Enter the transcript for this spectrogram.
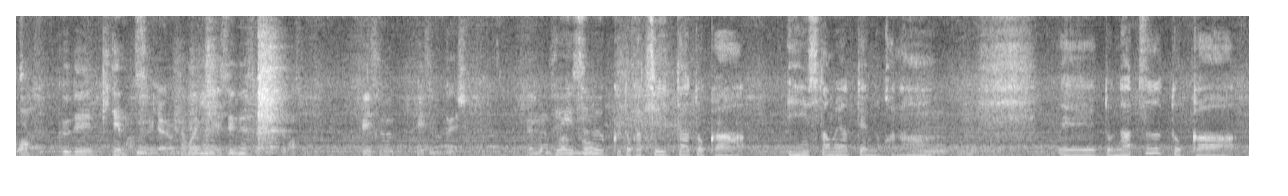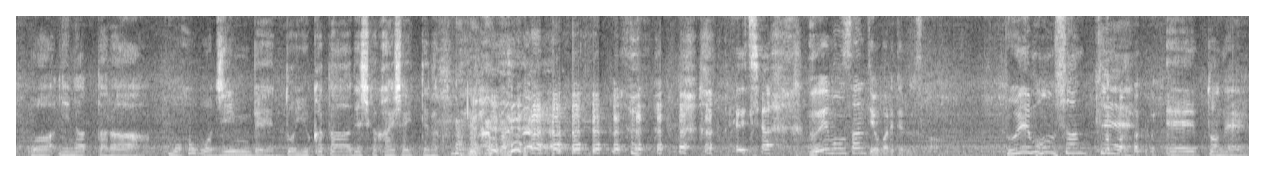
和服で来てますみたいな。たまに SNS でやってますフェイスブックフェイスブックでしょフェイスブックとかツイッターとかインスタもやってんのかな、えー、と夏とかはになったらもうほぼジンベエと浴衣でしか会社行ってなくて。えじゃあブエモンさんって呼ばれてるんですか？ブエモンさんってえっとね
